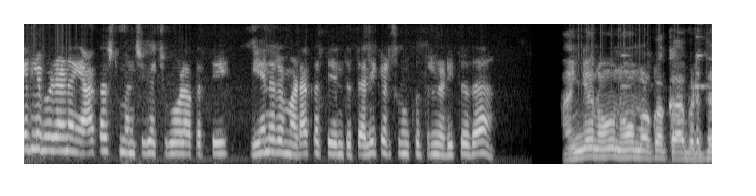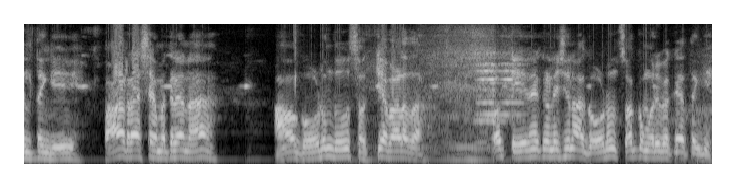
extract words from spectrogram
ಇರ್ಲಿ ಬಿಡೋಣ ಯಾಕಷ್ಟು ಮನ್ಸಿಗೆ ಹಚ್ಕೊಳಕತ್ತಿ? ಏನಾರ ಮಾಡಾಕತ್ತಿ ಅಂತ ತಲೆ ಕೆಡ್ಸ್ಕೊಂಡ್ ಕೂತ್ರ ನಡೀತದ? ಹಂಗೇನು ನೋವು ಮಾಡ್ಕೊಕ ಬಿಡ್ತಿಲ್ ತಂಗಿ. ಬಾಳ ರಾಶಿಯಾಗಿ ಮಾತಾಡ್ಯಾನ. ಅವ ಗೌಡಂದು ಸೊಕ್ಕೆ ಭಾಳ ಅದ ಒಟ್ಟು ಏನೇ ಕಂಡೀಷನ್ ಆ ಗೌಡನ್ ಸೊಕ್ಕ ಮುರಿಬೇಕಾಯ್ತು ತಂಗಿ?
